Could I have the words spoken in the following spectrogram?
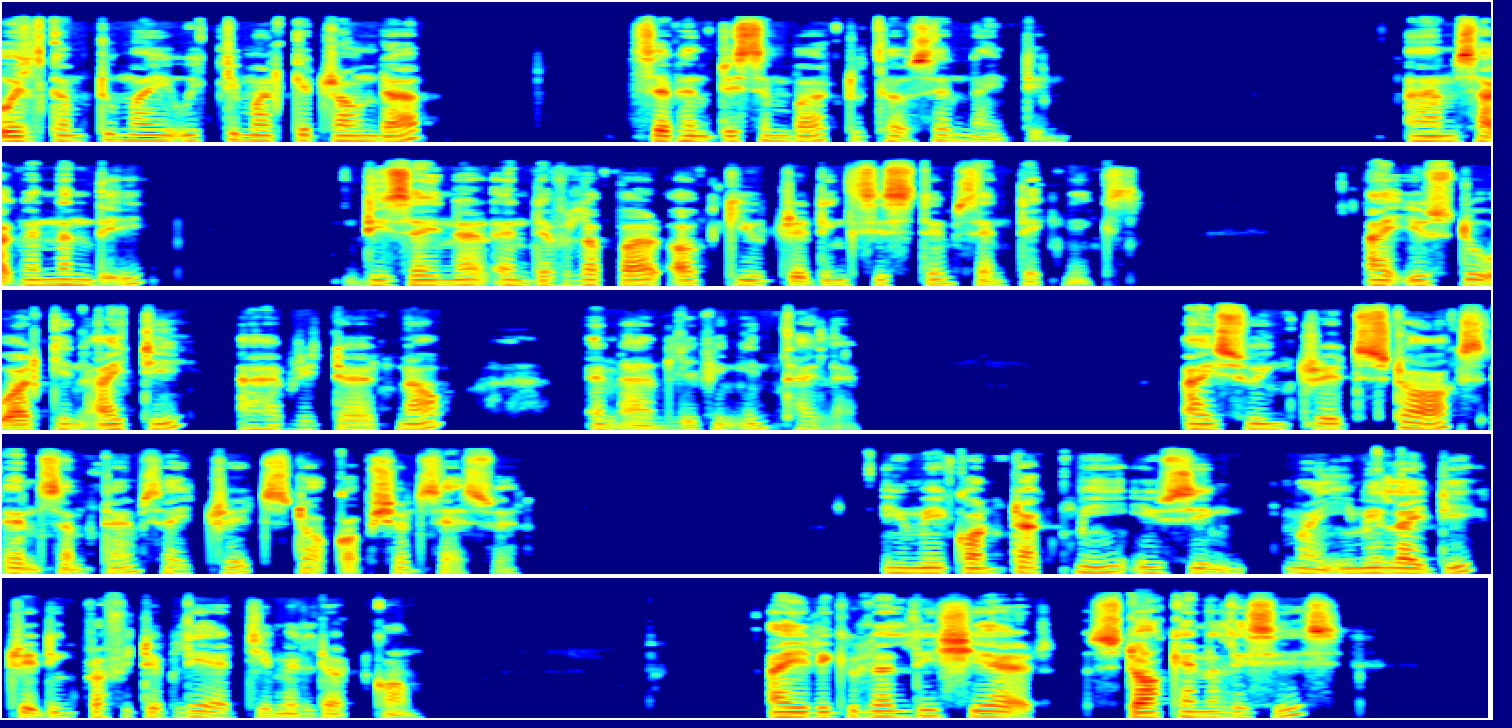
Welcome to my weekly market roundup, 7th December 2019. I am Sagar Nandi, designer and developer of Q trading systems and techniques. I used to work in IT, I have retired now, and I am living in Thailand. I swing trade stocks and sometimes I trade stock options as well. You may contact me using my email ID tradingprofitably at gmail.com. I regularly share stock analysis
